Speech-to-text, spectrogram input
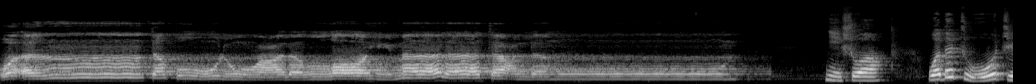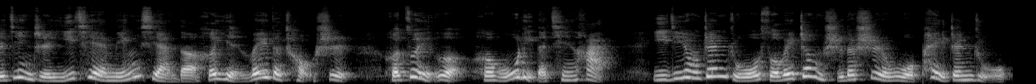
وأن تقولوا على الله ما لا تعلمون 你说，我的主只禁止一切明显的和隐微的丑事和罪恶和无理的侵害，以及用真主所谓证实的事物配真主，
